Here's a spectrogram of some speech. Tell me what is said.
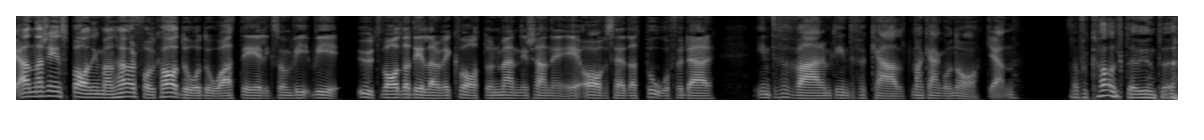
annars är en spaning man hör folk ha då och då att det är liksom vid, vid utvalda delar av ekvatorn människan är, är avsedd att bo, för där inte för varmt, inte för kallt, man kan gå naken. Ja, för kallt är det ju inte.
